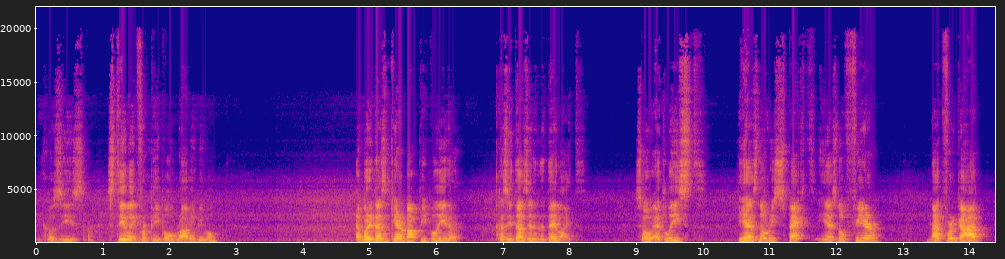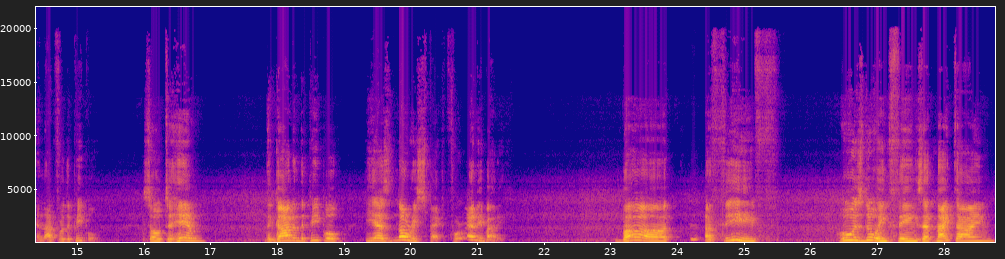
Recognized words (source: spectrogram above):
because he's stealing from people, robbing people. But he doesn't care about people either because he does it in the daylight. So at least he has no respect, he has no fear, not for God and not for the people. So to him, the God and the people, he has no respect for anybody. But a thief who is doing things at nighttime,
